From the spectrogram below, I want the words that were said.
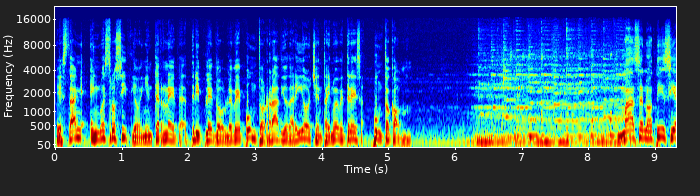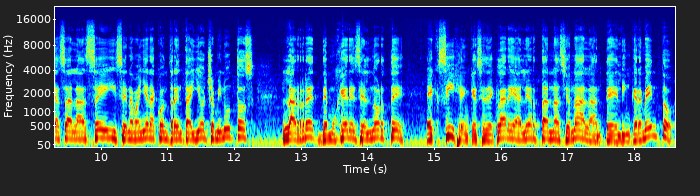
están en nuestro sitio en internet www.radiodarío893.com. Más noticias a las 6 en la mañana con 38 minutos. La red de mujeres del norte exigen que se declare alerta nacional ante el incremento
